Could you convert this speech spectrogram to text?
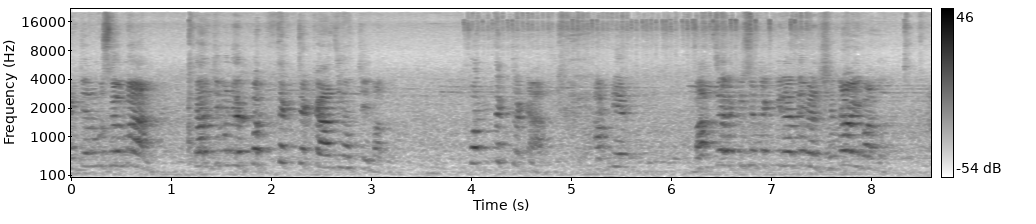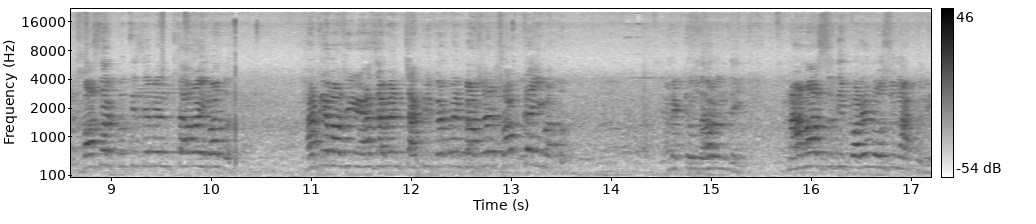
একজন মুসলমান, তার জীবনের প্রত্যেকটা কাজই হচ্ছে ইবাদত। প্রত্যেকটা কাজ। আপনি বাচ্চারা কিছু একটা কিনে দেবেন, সেটাও ইবাদত। বাজার করতে দেবেন তারও ইবাদত। হাটে মাঠে যাবেন, চাকরি করবেন ব্যবসায় সবটাই ইবাদত। আমি একটা উদাহরণ দিই। নামাজ যদি পড়েন, অজু না করে,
